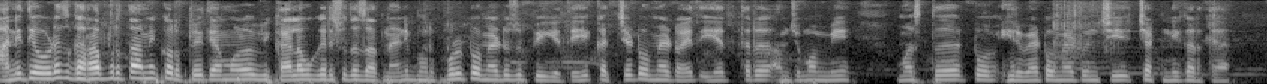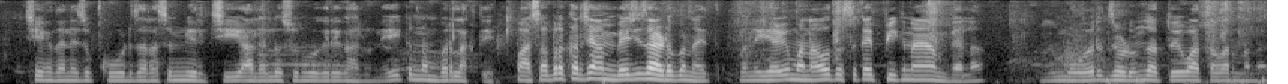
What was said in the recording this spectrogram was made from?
आणि तेवढंच घरापुरतं आम्ही करतोय त्यामुळं विकायला वगैरे सुद्धा जात नाही. आणि भरपूर टोमॅटोचं पीक येते हे कच्चे टोमॅटो आहेत. हे तर आमची मम्मी मस्त टो हिरव्या टोमॅटोंची चटणी करत्या. शेंगदाण्याचं कूट जरासं मिरची आलं लसूण वगैरे घालून एक नंबर लागते. पाच सहा प्रकारच्या आंब्याची झाडं पण आहेत पण यावेळी म्हणावं तसं काही पीक नाही आंब्याला. मोहर जडून जातोय वातावरणाला.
